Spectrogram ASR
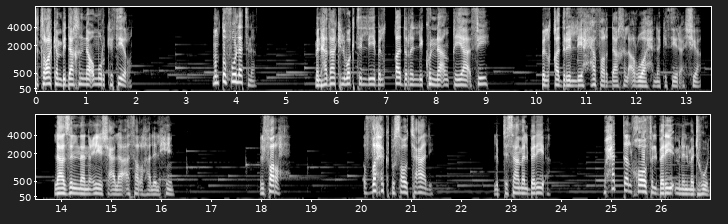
تتراكم بداخلنا أمور كثيرة. من طفولتنا من هذاك الوقت اللي بالقدر اللي كنا أنقياء فيه بالقدر اللي حفر داخل أرواحنا كثير أشياء. لازلنا نعيش على أثرها للحين. الفرح الضحك بصوت عالي الابتسامة البريئة وحتى الخوف البريء من المجهول.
